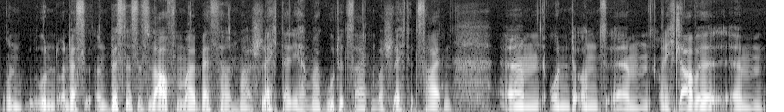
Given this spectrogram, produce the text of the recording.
Und, und, und, das, und Businesses laufen mal besser und mal schlechter, die haben mal gute Zeiten, mal schlechte Zeiten. Ähm, und, und, ähm, und ich glaube, ähm,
